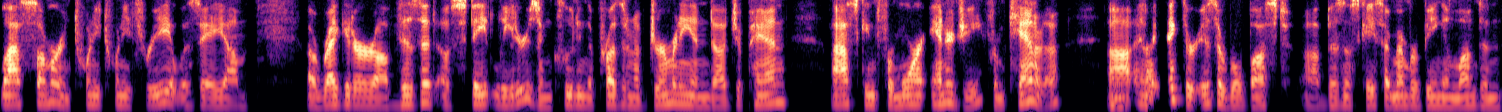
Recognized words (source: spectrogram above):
last summer in 2023, it was a um, a regular uh, visit of state leaders, including the president of Germany and uh, Japan, asking for more energy from Canada. Uh, mm-hmm. and I think there is a robust uh, business case. I remember being in London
